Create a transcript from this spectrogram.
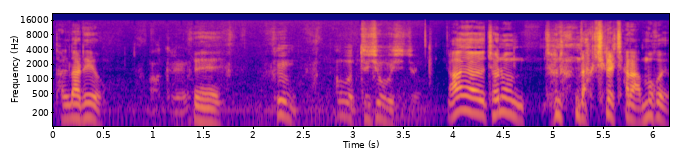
달달해요. 아 그래요? 예. 그럼 한번 드셔보시죠. 아니요 저는 저는 낙지를 잘 안 먹어요.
